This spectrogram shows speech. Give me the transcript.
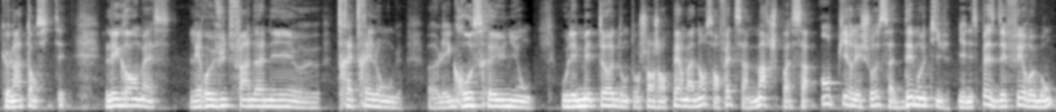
que l'intensité. Les grands messes, les revues de fin d'année euh, très très longues, euh, les grosses réunions ou les méthodes dont on change en permanence, en fait, ça marche pas. Ça empire les choses, ça démotive. Il y a une espèce d'effet rebond.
